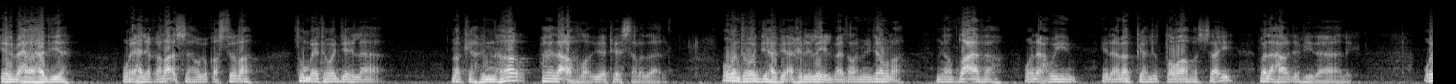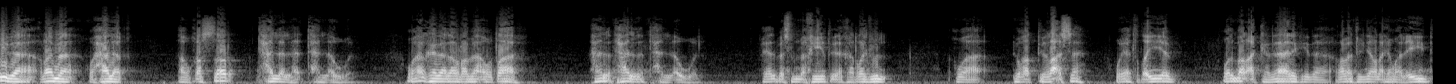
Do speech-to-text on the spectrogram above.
يذبح هديه ويحلق رأسه أو يقصره ثم يتوجه إلى مكة في النهار فهذا أفضل إذا تيسر ذلك. ومن توجه في آخر الليل بعد رمي الجمرة من الضعفة ونحوهم إلى مكة للطواف والسعي فلا حرج في ذلك. وإذا رمى وحلق أو قصر تحلل التحل الأول. وهكذا لو رمى أو طاف تحلل التحل الأول؟ فيلبس المخيط إذا كان رجل ويغطي رأسه ويتطيب والمرأة كذلك إذا رمت الجمرة يوم العيد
